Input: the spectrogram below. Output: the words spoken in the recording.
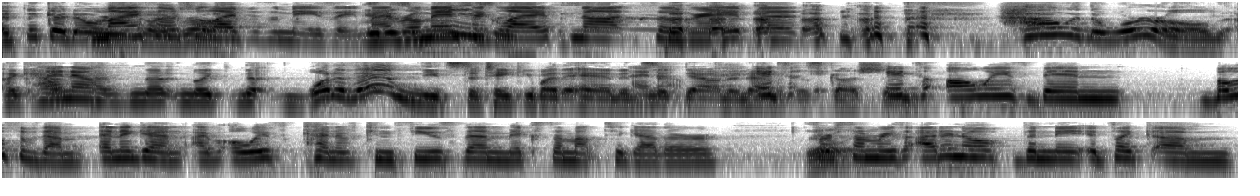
I think I know where My you're going social wrong. life is amazing. It My is romantic amazing. life not so great, but How in the world? Like, have, I know. have not, like one of them needs to take you by the hand and sit down and have it's, a discussion. It's always been both of them, and again, I've always kind of confused them, mixed them up together. Really? For some reason, I don't know the name. It's like um,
